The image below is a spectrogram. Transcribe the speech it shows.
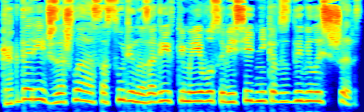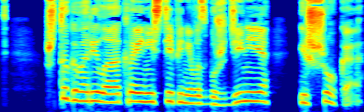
Когда речь зашла о сосуде на загривке моего собеседника вздыбилась шерсть, что говорило о крайней степени возбуждения и шока.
